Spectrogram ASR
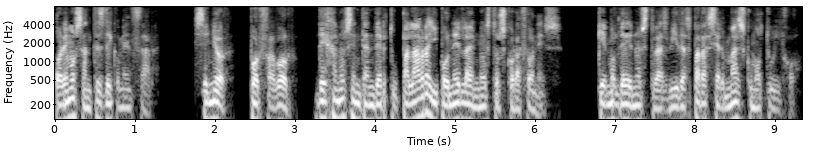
Oremos antes de comenzar. Señor, por favor, déjanos entender tu palabra y ponerla en nuestros corazones. Que moldee nuestras vidas para ser más como tu Hijo.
